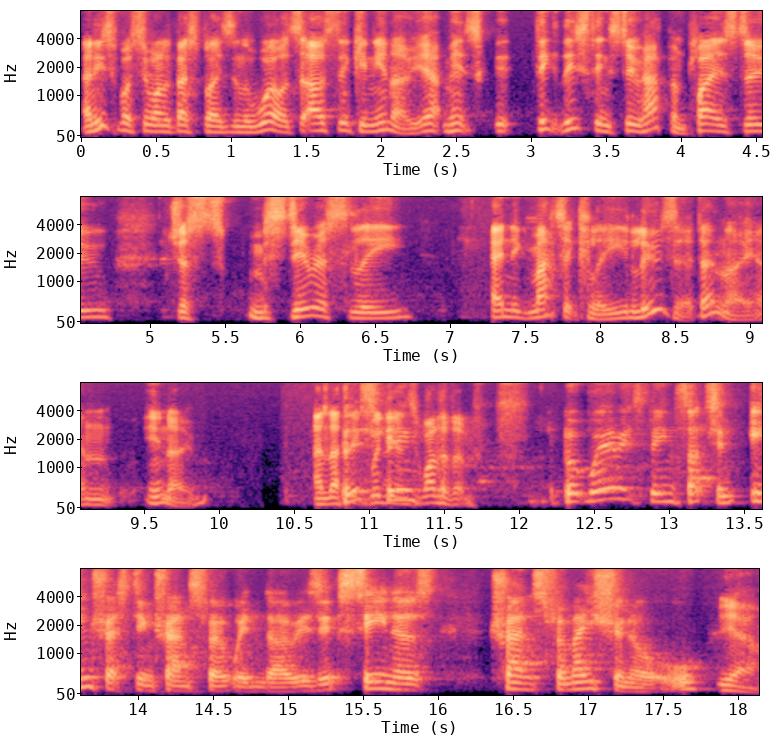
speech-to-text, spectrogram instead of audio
and he's supposed to be one of the best players in the world. So I was thinking, you know, yeah, I mean, it's, it, th- these things do happen. Players do just mysteriously, enigmatically lose it, don't they? And you know, and I think it's Willian's been- one of them. But where it's been such an interesting transfer window is it's seen as transformational, Yeah,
